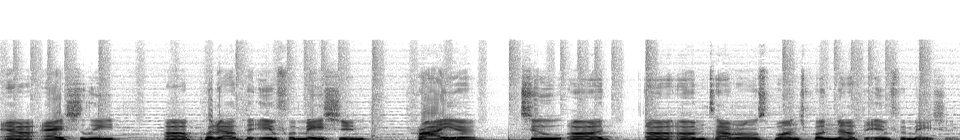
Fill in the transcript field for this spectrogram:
actually put out the information prior to um, Tyrone Spong putting out the information.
